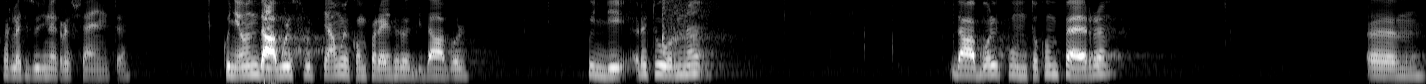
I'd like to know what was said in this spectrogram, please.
per latitudine crescente. Quindi è un double, sfruttiamo il comparator di double. Quindi return double.compare ehm,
